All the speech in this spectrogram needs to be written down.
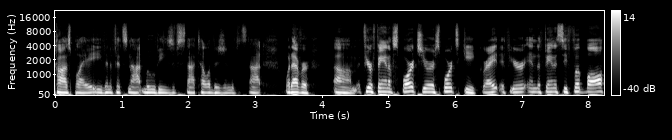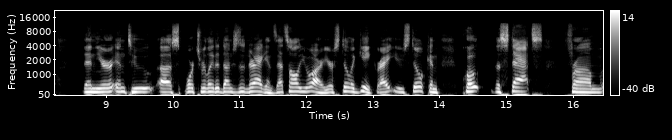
cosplay even if it's not movies if it's not television if it's not whatever um if you're a fan of sports you're a sports geek right if you're into fantasy football then you're into uh, sports related Dungeons and Dragons. That's all you are. You're still a geek, right? You still can quote the stats from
